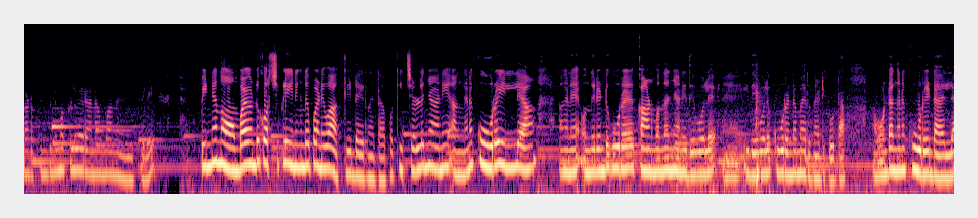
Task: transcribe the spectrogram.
കിടക്കും. പിന്നെ മക്കൾ വരാനാകുമ്പോൾ എണീക്കൽ പിന്നെ നോമ്പായതുകൊണ്ട് കുറച്ച് ക്ലീനിങ്ങിന്റെ പണി ബാക്കിയുണ്ടായിരുന്നു കേട്ടോ അപ്പോൾ കിച്ചണിൽ ഞാൻ അങ്ങനെ കൂറയില്ല. അങ്ങനെ ഒന്ന് രണ്ട് കൂറ കാണുമ്പോൾ തന്നെ ഞാൻ ഇതേപോലെ ഇതേപോലെ കൂറേന്റെ മരുന്നടിക്കൂട്ടാ. അതുകൊണ്ട് അങ്ങനെ കൂറ ഉണ്ടാവില്ല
